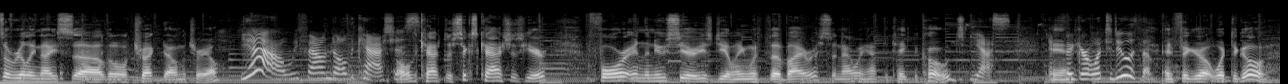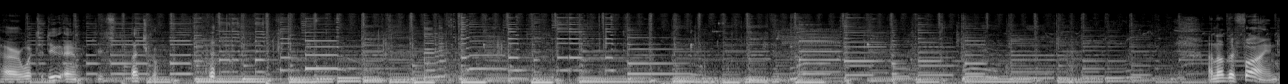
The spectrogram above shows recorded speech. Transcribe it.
Was a really nice uh, little trek down the trail. Yeah, we found all the caches. All the cache, there's six caches here, four in the new series dealing with the virus. So now we have to take the codes yes, and, And- figure out what to do with them. and figure out what to go or what to do. And just, let's go. Another find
